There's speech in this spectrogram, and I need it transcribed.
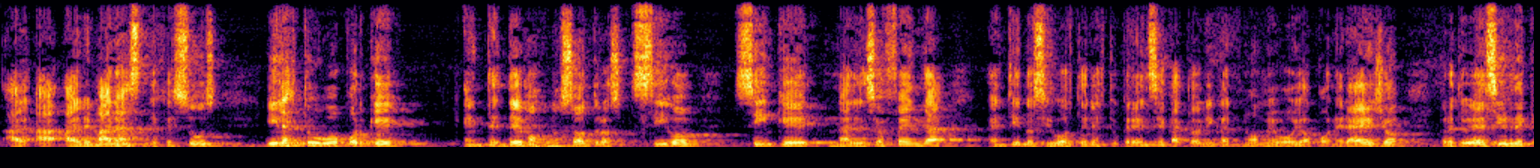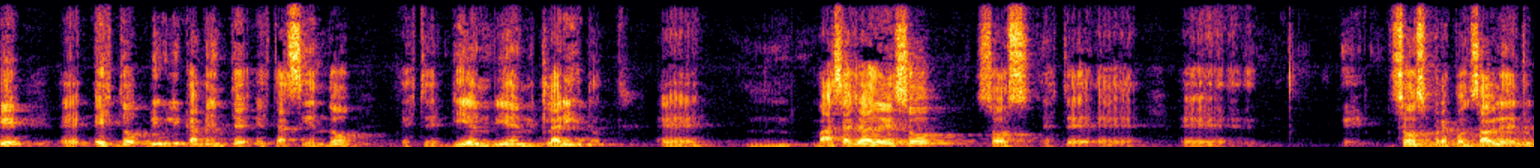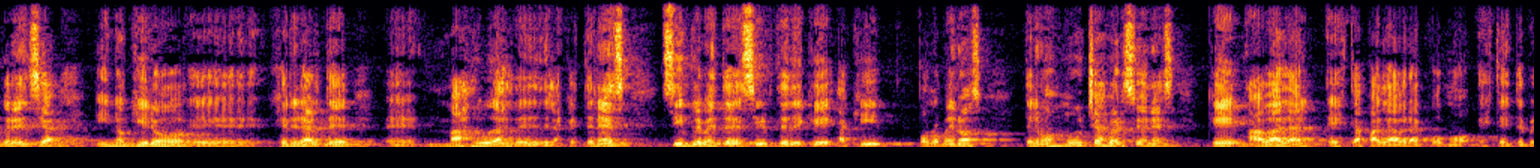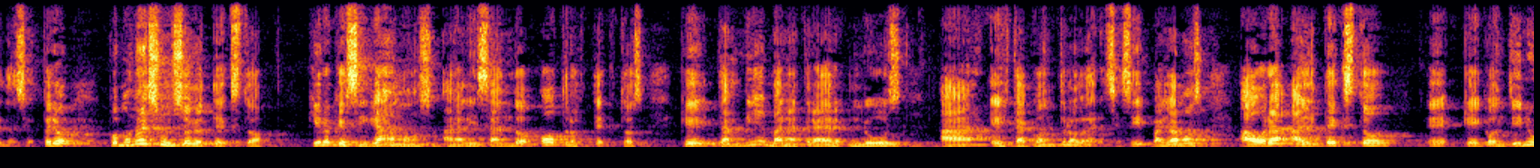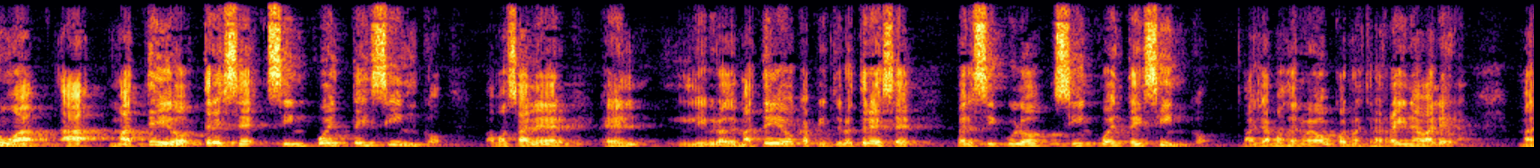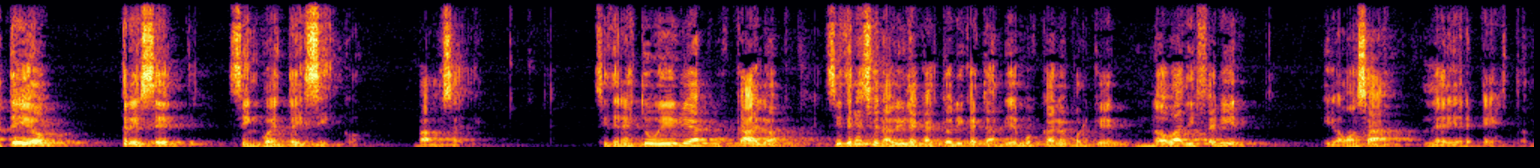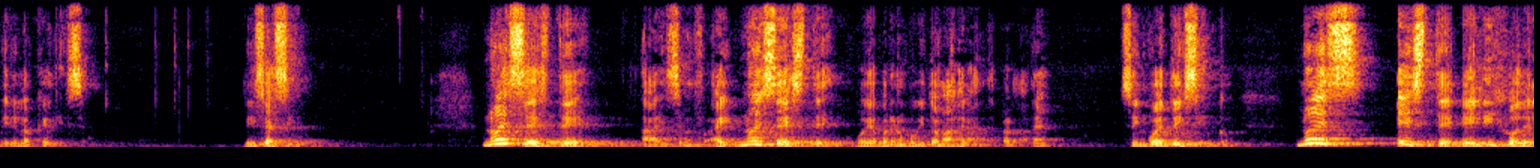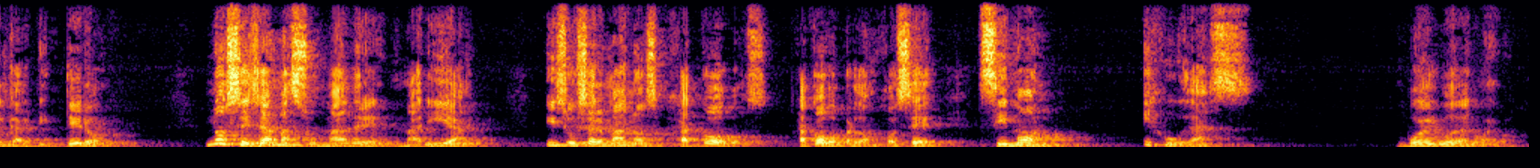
hermanas de Jesús, y las tuvo porque entendemos nosotros, sigo sin que nadie se ofenda. Entiendo si vos tenés tu creencia católica, no me voy a oponer a ello, pero te voy a decir de que eh, esto bíblicamente está siendo este, bien, bien clarito. Eh, más allá de eso, sos, este, eh, sos responsable de tu creencia y no quiero generarte más dudas de, de las que tenés. Simplemente decirte de que aquí, por lo menos, tenemos muchas versiones que avalan esta palabra como esta interpretación. Pero como no es un solo texto, quiero que sigamos analizando otros textos que también van a traer luz a esta controversia. ¿sí? Vayamos ahora al texto eh, que continúa a Mateo 13, 55. Vamos a leer el libro de Mateo, capítulo 13, versículo 55. Vayamos de nuevo con nuestra reina Valera. Mateo 13, 55. Vamos allí. Si tenés tu Biblia, búscalo. Si tenés una Biblia católica, también búscalo porque no va a diferir. Y vamos a leer esto. Miren lo que dice. Dice así. No es este, ay, se me fue, ahí, no es este, voy a poner un poquito más grande, perdón, ¿eh? 55. ¿No es este el hijo del carpintero? ¿No se llama su madre María y sus hermanos Jacobos, Jacobo, perdón, José, Simón y Judas, vuelvo de nuevo.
